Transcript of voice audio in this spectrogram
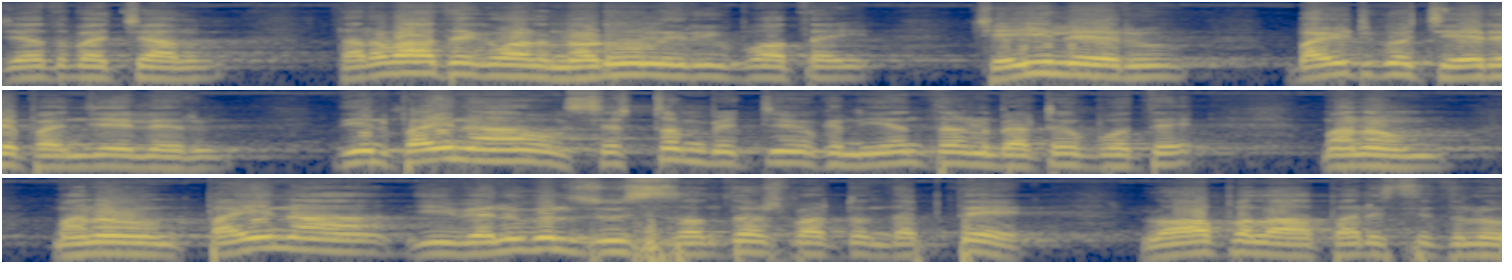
జీతబత్యాలు తర్వాత ఇక వాళ్ళ నడువులు ఇరిగిపోతాయి చేయలేరు బయటకు వచ్చి ఏరే పని చేయలేరు. దీనిపైన ఒక సిస్టమ్ పెట్టి ఒక నియంత్రణ పెట్టకపోతే మనం మనం పైన ఈ వెలుగులు చూసి సంతోషపడటం తప్పితే లోపల పరిస్థితులు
